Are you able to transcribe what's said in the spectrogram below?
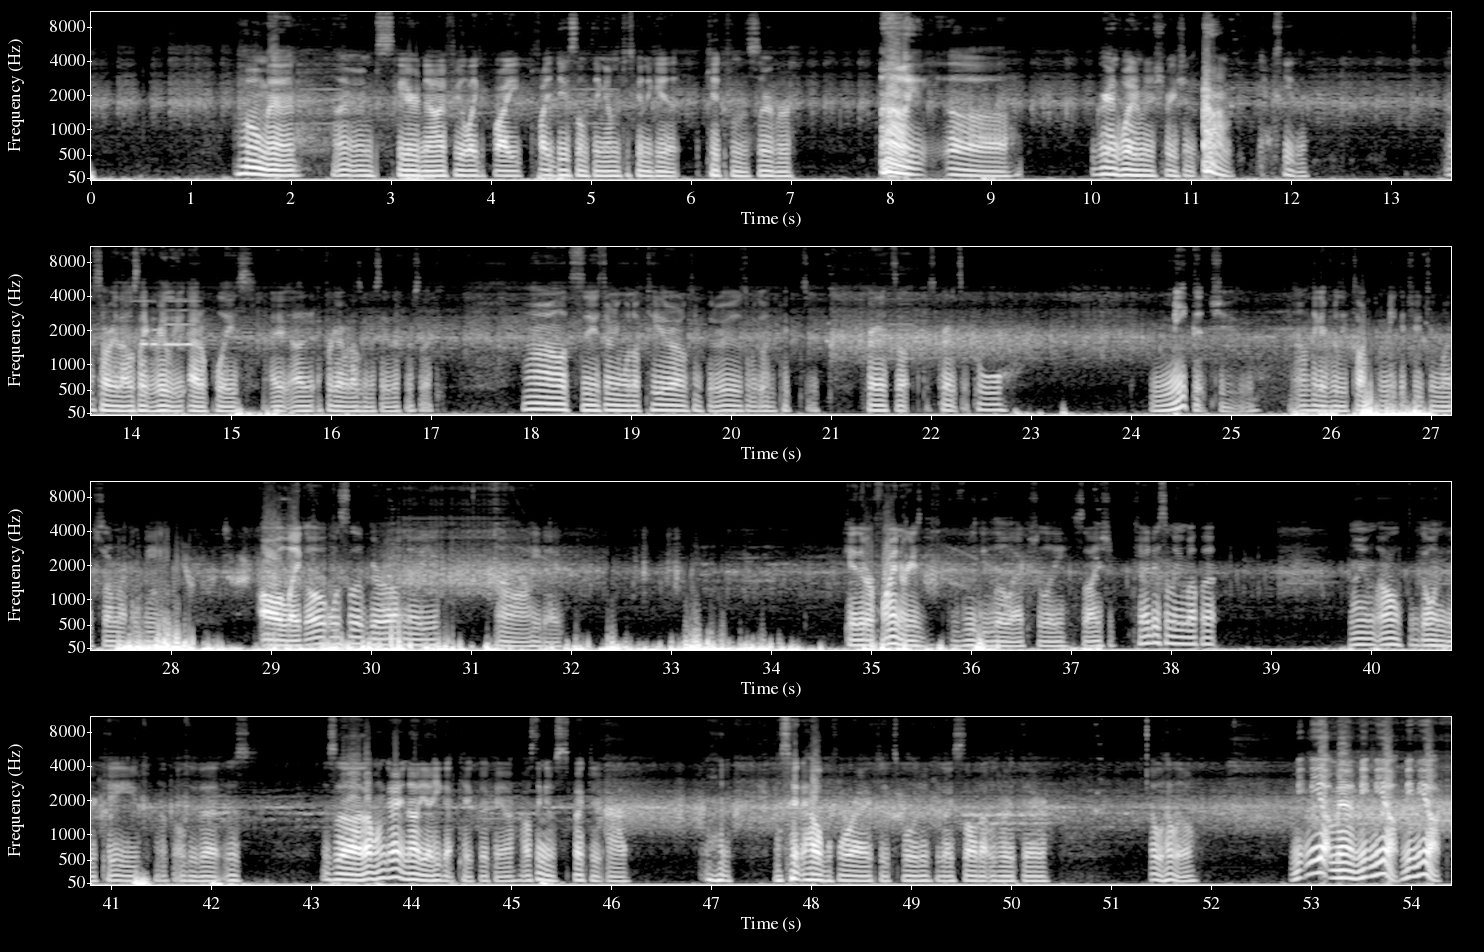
Oh, man. I'm scared now. I feel like if I if I do something, I'm just gonna get kicked from the server. uh, Grand Void Administration. Excuse me. Sorry, that was like really out of place. I, I, I forgot what I was to say there for a sec. Uh, let's see, is there anyone up here? I don't think there is. Let me go ahead and pick some credits up, because credits are cool. Mikachu. I don't think I've really talked to Mikachu too much, so I'm not to be all like, oh, what's up, girl? I know you. Oh, he died. Okay, the refinery is really low, actually, so I should... Should I do something about that? I mean, I'll go in their cave. I'll, I'll do that. Is, is uh, that one guy? No, yeah, he got kicked. Okay, I was thinking of Spectre. Oh. I said ow before I actually exploded because I saw that was right there. Oh, hello. Meet me up, man. Meet me up. Meet me up.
